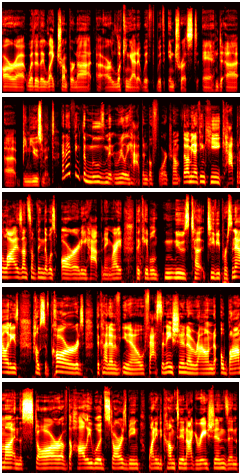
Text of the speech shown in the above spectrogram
are uh, whether they like Trump or not uh, are looking at it with with interest and uh, uh, bemusement. And I think the movement really happened before Trump, though. I mean, I think he capitalized on something that was already happening, right? The cable news t- TV personalities, House of Cards, the kind of, you know, fascination around Obama and the star of the Hollywood stars being wanting to come to inaugurations and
